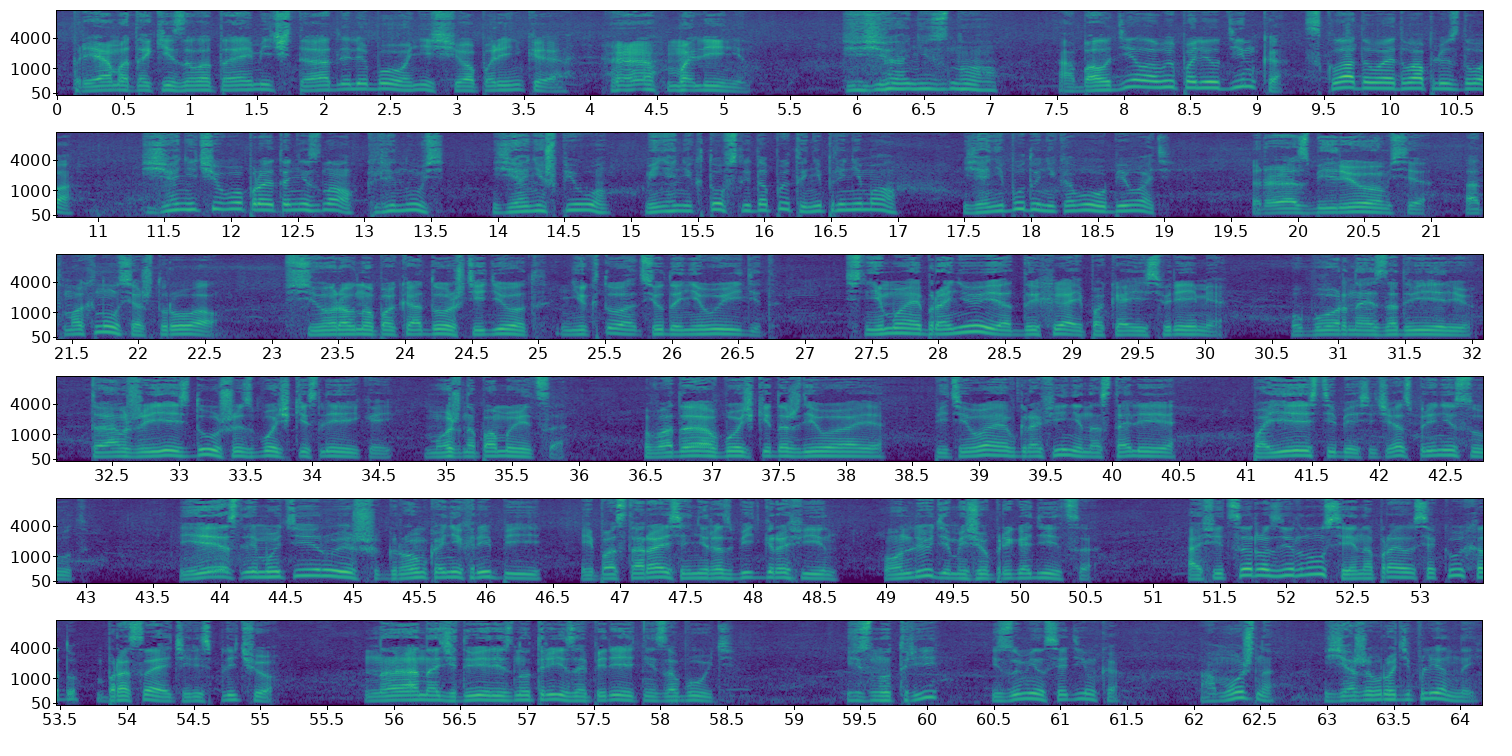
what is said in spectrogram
Прямо-таки золотая мечта для любого нищего паренька. А, Малинин? «Я не знал». Обалдело выпалил Димка, складывая два плюс два. «Я ничего про это не знал, клянусь. Я не шпион. Меня никто в следопыты не принимал. Я не буду никого убивать». «Разберемся», — отмахнулся штурвал. «Все равно, пока дождь идет, никто отсюда не выйдет. Снимай броню и отдыхай, пока есть время. Уборная за дверью. Там же есть душ из бочки с лейкой. Можно помыться. Вода в бочке дождевая, питьевая в графине на столе. Поесть тебе сейчас принесут. Если мутируешь, громко не хрипи и постарайся не разбить графин. Он людям еще пригодится. Офицер развернулся и направился к выходу, бросая через плечо. «На ночь дверь изнутри запереть не забудь!» «Изнутри?» — изумился Димка. «А можно? Я же вроде пленный».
